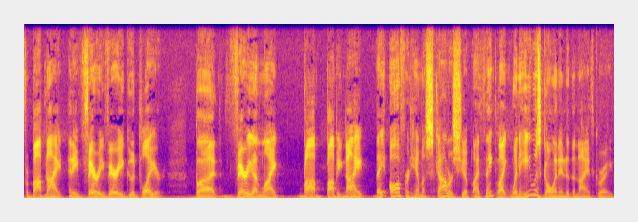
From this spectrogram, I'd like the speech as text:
for Bob Knight, and a very very good player, but very unlike Bob Bobby Knight. They offered him a scholarship. I think like when he was going into the ninth grade.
